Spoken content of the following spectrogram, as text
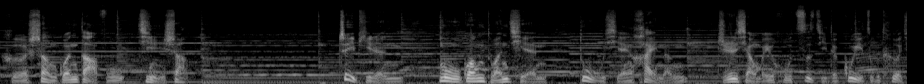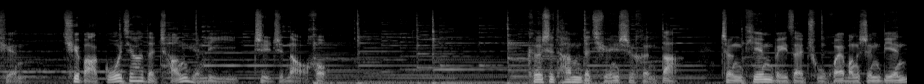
和上官大夫靳尚。这批人目光短浅，妒贤害能。只想维护自己的贵族特权，却把国家的长远利益置之脑后。可是他们的权势很大，整天围在楚怀王身边，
